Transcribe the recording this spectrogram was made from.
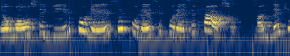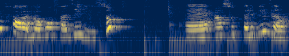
eu vou seguir por esse, por esse, por esse passo. Mas de que forma eu vou fazer isso? É a supervisão.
